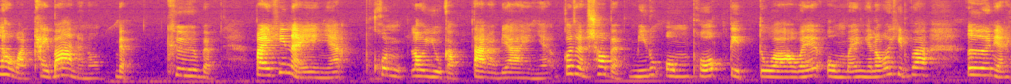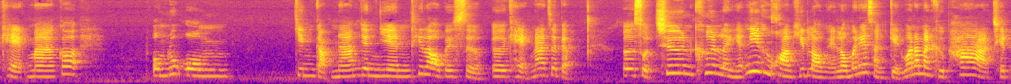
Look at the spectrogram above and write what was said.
เราอะไทยบ้านอะเนาะแบบคือแบบไปที่ไหนอย่างเงี้ย คนเราอยู่กับตากับยายอย่างเงี้ยก็จะชอบแบบมีลูกอมพกติดตัวเอาไว้อมไว้อย่างเงี้ยเราก็คิดว่าเออเนี่ยแขกมาก็อมลูกอมกินกับน้ำเย็นๆที่เราไปเสิร์ฟเออแขกน่าจะแบบเออสดชื่นขึ้นอะไรเงี้ยนี่คือความคิดเราไงเราไม่ได้สังเกตว่านั่นมันคือผ้าเช็ด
